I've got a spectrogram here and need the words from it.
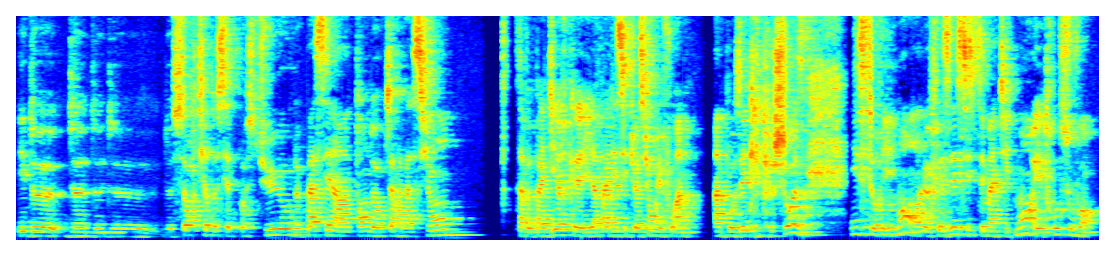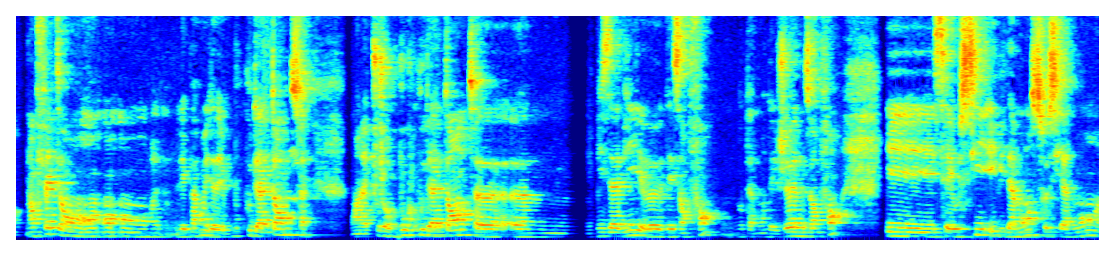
et de, de, de, de, sortir de cette posture, de passer à un temps d'observation. Ça ne veut pas dire qu'il n'y a pas des situations où il faut un, imposer quelque chose. Historiquement, on le faisait systématiquement et trop souvent. En fait, les parents, ils avaient beaucoup d'attentes. On a toujours beaucoup d'attentes euh, euh, vis-à-vis euh, des enfants, notamment des jeunes enfants. Et c'est aussi évidemment socialement,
